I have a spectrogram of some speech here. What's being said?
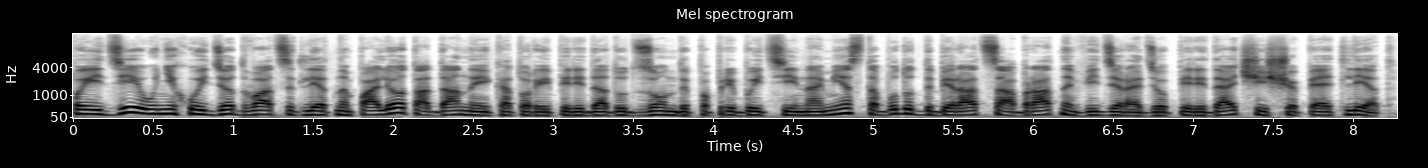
По идее, у них уйдет 20 лет на полет, а данные, которые передадут зонды по прибытии на место, будут добираться обратно в виде радиопередачи еще 5 лет.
